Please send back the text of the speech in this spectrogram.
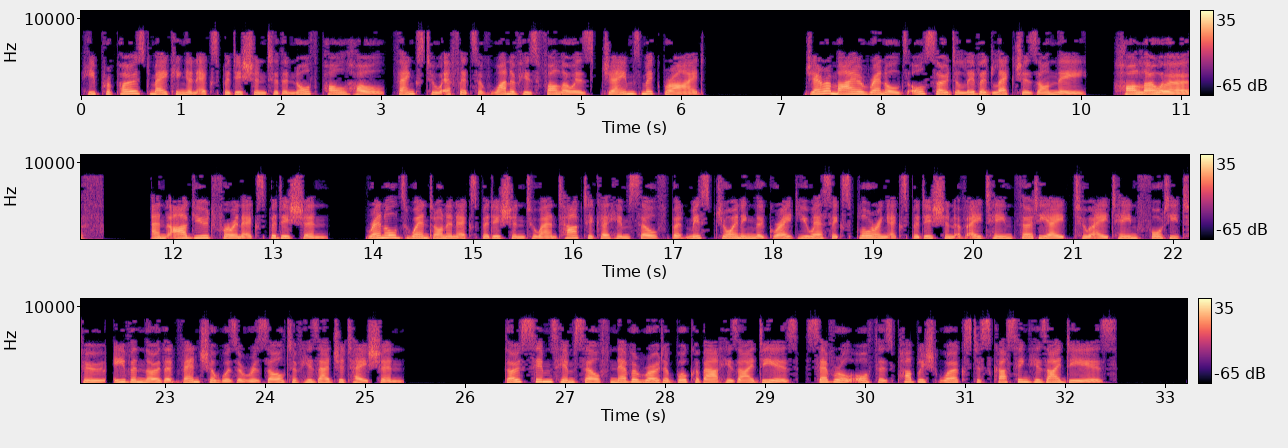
He proposed making an expedition to the North Pole Hole, thanks to efforts of one of his followers, James McBride. Jeremiah Reynolds also delivered lectures on the «Hollow Earth» and argued for an expedition. Reynolds went on an expedition to Antarctica himself but missed joining the Great U.S. Exploring Expedition of 1838–1842, even though that venture was a result of his agitation. Though Symmes himself never wrote a book about his ideas, several authors published works discussing his ideas.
